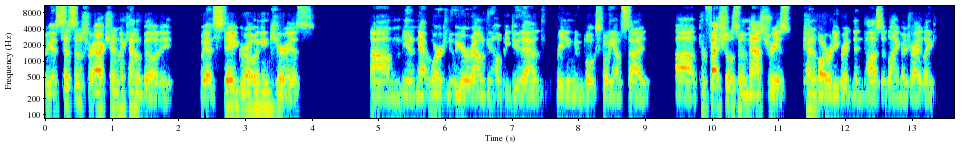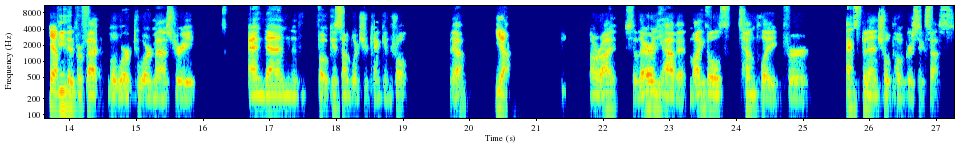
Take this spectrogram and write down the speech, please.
we got systems for action and accountability we had stay growing and curious um, you know network and who you're around can help you do that reading new books going outside uh, professionalism and mastery is kind of already written in positive language, right? Like yeah. be the professional, work toward mastery, and then focus on what you can control. Yeah. Yeah. All right. So there you have it. Michael's template for exponential poker success.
